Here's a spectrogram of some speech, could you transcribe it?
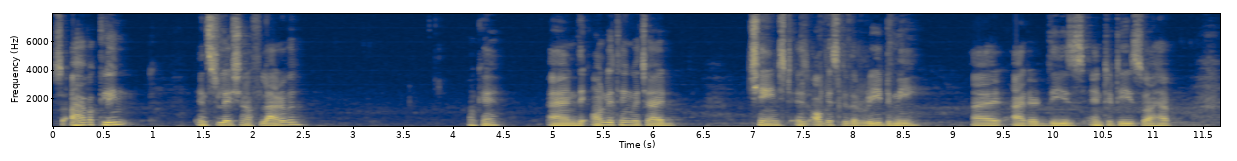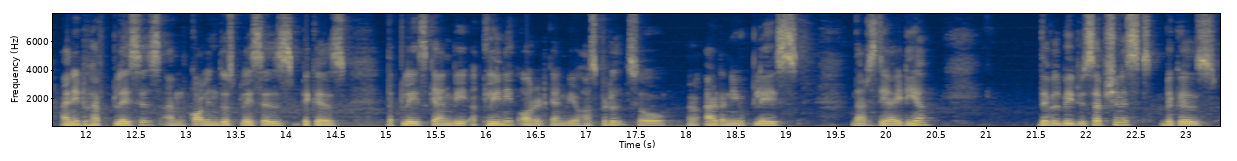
So i have a clean installation of laravel okay and the only thing which I changed is obviously the readme. I added these entities so I have I need to have places. I'm calling those places because the place can be a clinic or it can be a hospital. So add a new place. That's the idea. There will be receptionists because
